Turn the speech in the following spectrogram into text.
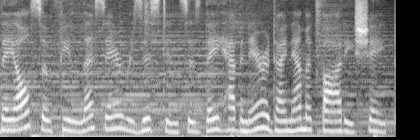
They also feel less air resistance as they have an aerodynamic body shape.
